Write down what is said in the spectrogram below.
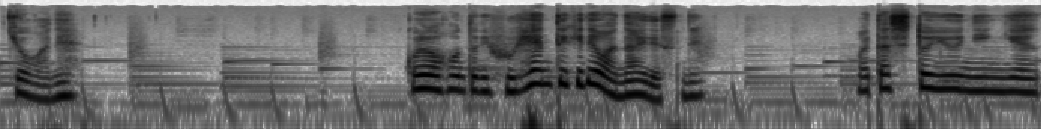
今日はねこれは本当に普遍的ではないですね。私という人間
